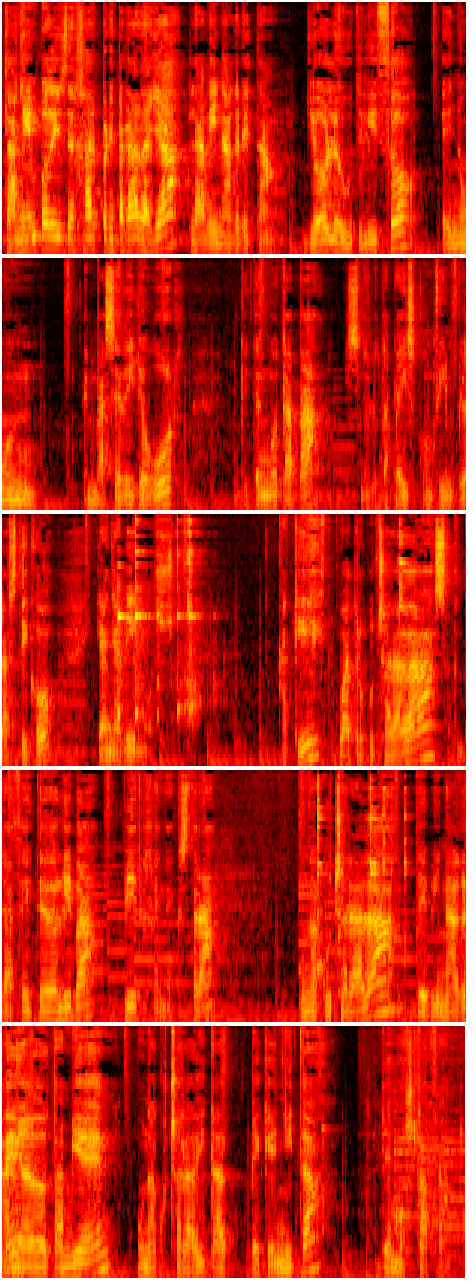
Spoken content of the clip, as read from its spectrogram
También podéis dejar preparada ya la vinagreta. Yo lo utilizo en un envase de yogur que tengo tapa y si no lo tapáis con film plástico y añadimos aquí 4 cucharadas de aceite de oliva virgen extra una cucharada de vinagre añado también una cucharadita pequeñita de mostaza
